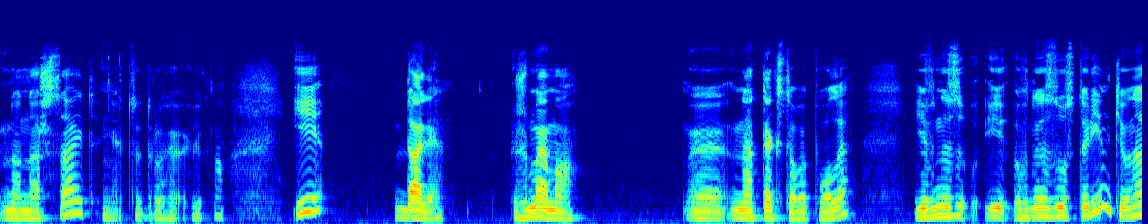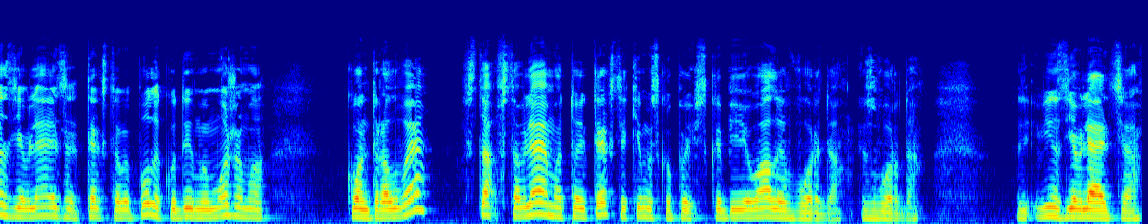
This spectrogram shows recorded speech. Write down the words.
на наш сайт. Ні, це друге вікно. І далі жмемо на текстове поле. І внизу, і внизу сторінки у нас з'являється текстове поле, куди ми можемо Ctrl-V вста- вставляємо той текст, який ми скопіювали в Word, з Word. Він з'являється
